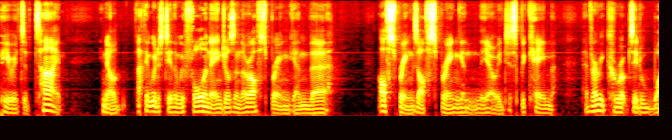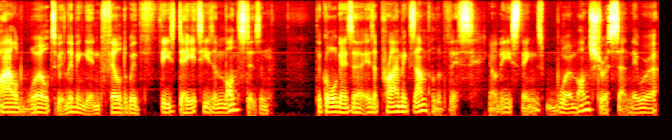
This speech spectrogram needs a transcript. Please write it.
periods of time. You know, I think we're just dealing with fallen angels and their offspring and their offspring's offspring, and you know, it just became a very corrupted, wild world to be living in, filled with these deities and monsters. And the Gorgon is a is a prime example of this. You know, these things were monstrous and they were a,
